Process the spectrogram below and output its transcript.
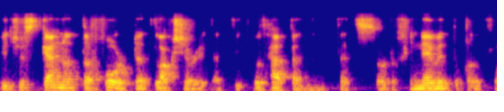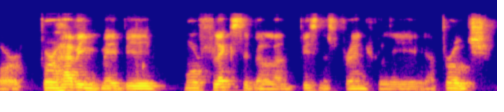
you just cannot afford that luxury that it would happen. That's sort of inevitable for for having maybe more flexible and business friendly approach.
